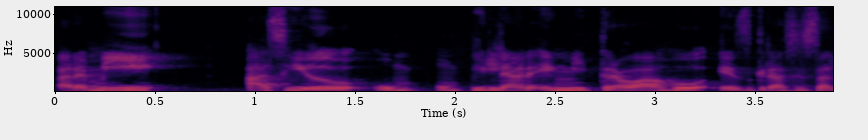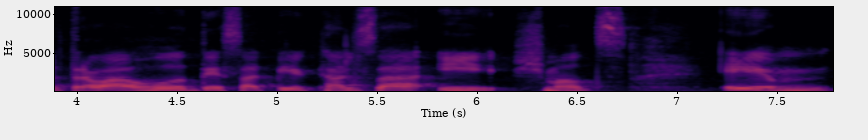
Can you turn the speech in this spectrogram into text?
Para mí ha sido un, pilar en mi trabajo, es gracias al trabajo de Satbir Kalsa y Schmaltz. Eh,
